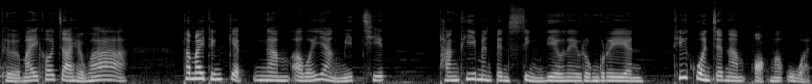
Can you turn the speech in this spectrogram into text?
เธอไม่เข้าใจว่าทำไมถึงเก็บงำเอาไว้อย่างมิดชิด ทั้งที่มันเป็นสิ่งเดียวในโรงเรียนที่ควรจะนำออกมาอวด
